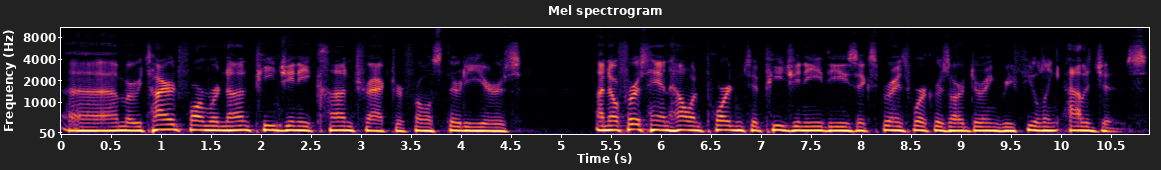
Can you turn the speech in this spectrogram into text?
uh, I'm a retired former non PG&E contractor for almost 30 years. I know firsthand how important to PG&E these experienced workers are during refueling outages.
